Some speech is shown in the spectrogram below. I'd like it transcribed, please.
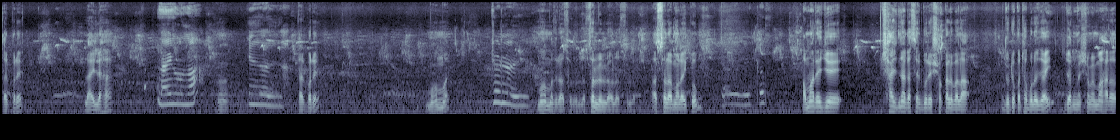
তারপরে লাইলাহা। হ্যাঁ। ইল্লাল্লাহ। তারপরে মোহাম্মদ। মোহাম্মদ রাসুল্লাহ সাল্লাহ সাল্লাম আসসালামু আলাইকুম। আলাইকুম। আমার এই যে সাজনা গাছের গোড়ে সকালবেলা দুটো কথা বলে যাই। জন্মের সময় মাহারা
